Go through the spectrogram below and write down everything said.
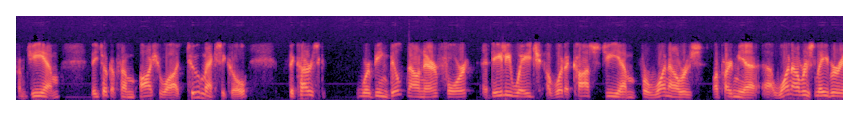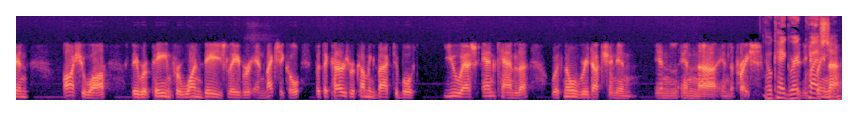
from GM. They took it from Oshawa to Mexico. The cars were being built down there for a daily wage of what it costs GM for one hour's, or pardon me, uh, uh, one hour's labor in Oshawa. They were paying for one day's labor in Mexico, but the cars were coming back to both U.S. and Canada with no reduction in in in uh, in the price. Okay, great question.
